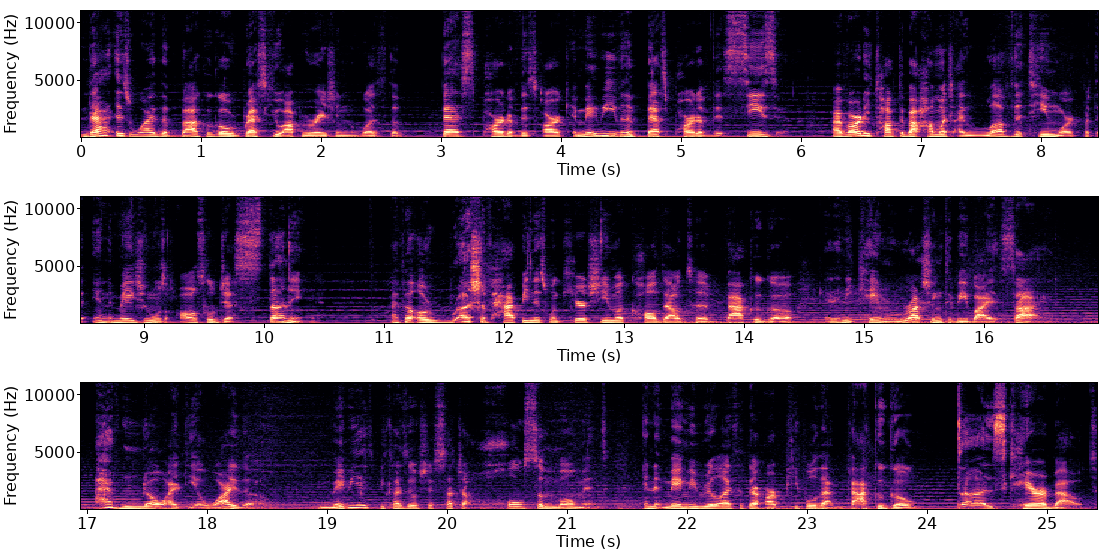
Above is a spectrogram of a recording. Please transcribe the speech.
That is why the Bakugo rescue operation was the best part of this arc and maybe even the best part of this season. I've already talked about how much I love the teamwork, but the animation was also just stunning. I felt a rush of happiness when Kirishima called out to Bakugo and then he came rushing to be by his side. I have no idea why though. Maybe it's because it was just such a wholesome moment and it made me realize that there are people that Bakugo does care about.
